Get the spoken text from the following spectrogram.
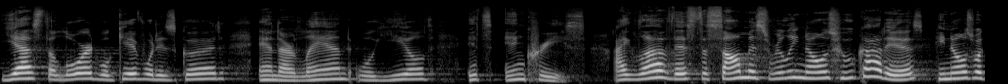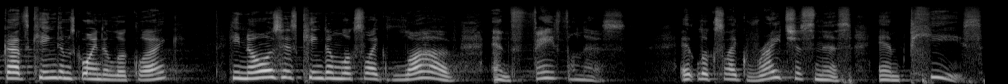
Yes, the Lord will give what is good, and our land will yield its increase. I love this. The psalmist really knows who God is, he knows what God's kingdom is going to look like. He knows his kingdom looks like love and faithfulness. It looks like righteousness and peace.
